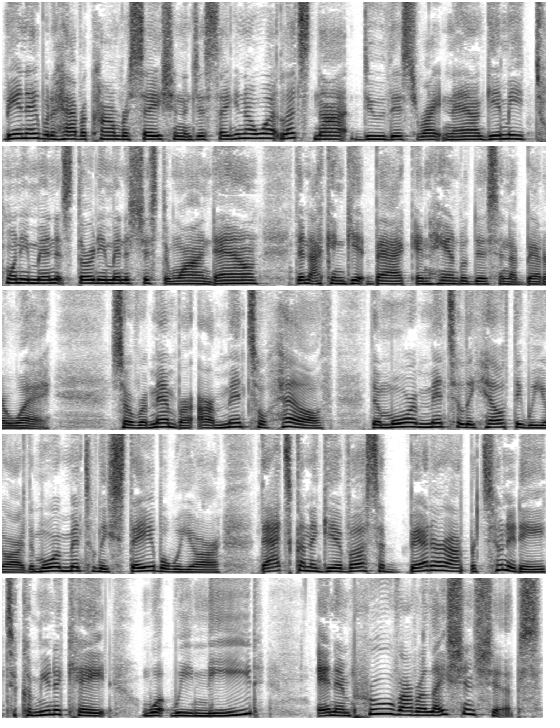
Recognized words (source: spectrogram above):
Being able to have a conversation and just say, you know what? Let's not do this right now. Give me 20 minutes, 30 minutes just to wind down. Then I can get back and handle this in a better way. So remember, our mental health, the more mentally healthy we are, the more mentally stable we are, that's going to give us a better opportunity to communicate what we need and improve our relationships.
